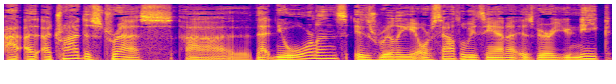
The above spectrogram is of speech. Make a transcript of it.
I, I tried to stress uh, that New Orleans is really, or South Louisiana is very unique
